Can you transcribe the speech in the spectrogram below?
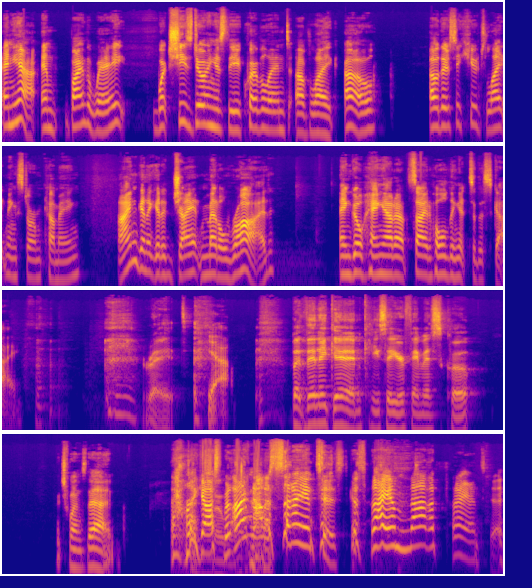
and yeah, and by the way, what she's doing is the equivalent of like, oh, oh, there's a huge lightning storm coming. I'm going to get a giant metal rod and go hang out outside holding it to the sky. right. Yeah. But then again, can you say your famous quote? Which one's that? Oh my gosh, but I'm not a scientist because I am not a scientist.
